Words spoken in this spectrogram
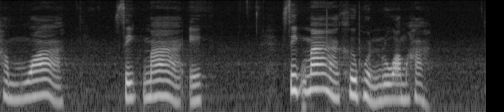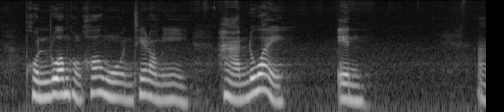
คำว่าซิกมา x ซิกมาคือผลรวมค่ะ ผลรวมของข้อมูลที่เรามีหารด้วย n อะ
